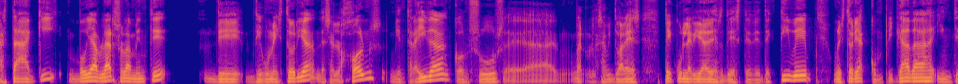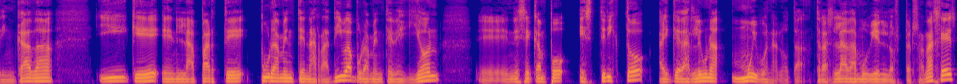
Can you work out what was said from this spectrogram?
Hasta aquí voy a hablar solamente de, una historia de Sherlock Holmes, bien traída, con sus, eh, bueno, las habituales peculiaridades de este detective, una historia complicada, intrincada y que en la parte puramente narrativa, puramente de guion, eh, en ese campo estricto hay que darle una muy buena nota. Traslada muy bien los personajes,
